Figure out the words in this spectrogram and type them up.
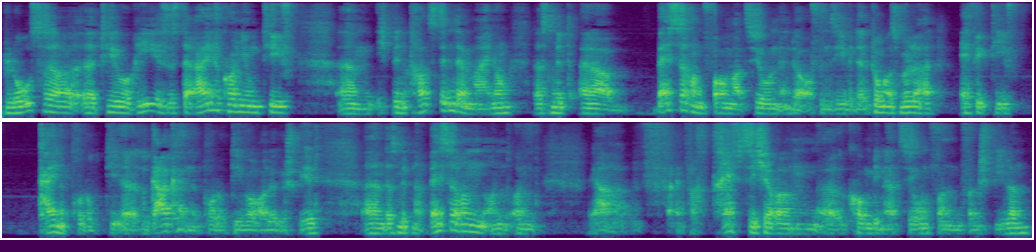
bloße äh, Theorie, es ist der reine Konjunktiv. Ähm, ich bin trotzdem der Meinung, dass mit einer besseren Formation in der Offensive, denn Thomas Müller hat effektiv keine produktive, also gar keine produktive Rolle gespielt, äh, dass mit einer besseren und, und ja, einfach treffsicheren äh, Kombination von, von Spielern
